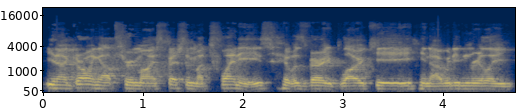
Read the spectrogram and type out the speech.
you know, growing up through my, especially my 20s, it was very blokey. You know, we didn't really,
